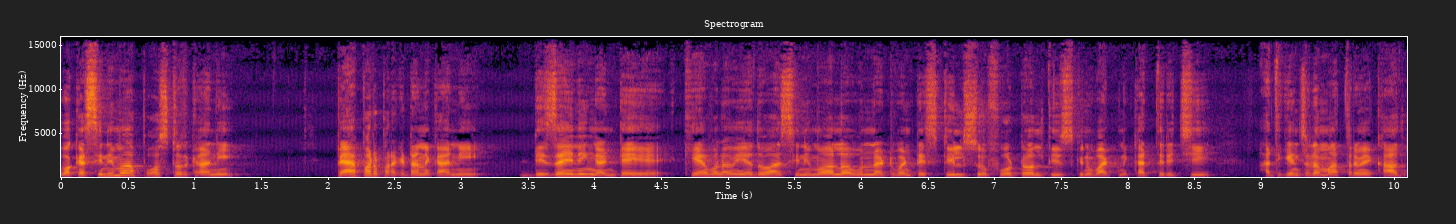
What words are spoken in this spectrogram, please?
ఒక సినిమా పోస్టర్ కానీ పేపర్ ప్రకటన కానీ డిజైనింగ్ అంటే కేవలం ఏదో ఆ సినిమాలో ఉన్నటువంటి స్టిల్స్ ఫోటోలు తీసుకుని వాటిని కత్తిరించి అతికించడం మాత్రమే కాదు.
